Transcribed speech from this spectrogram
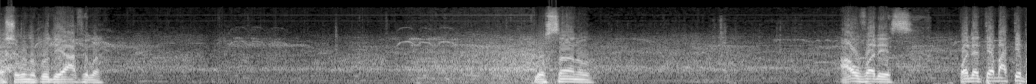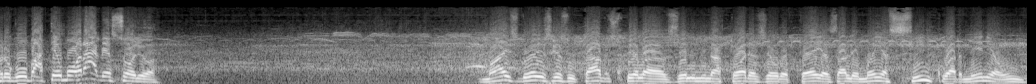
Ó, chegando pro De Ávila. Loçano. Álvares. Pode até bater para o gol. Bateu Morales, olhou. Mais dois resultados pelas eliminatórias europeias. Alemanha 5, Armênia 1.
